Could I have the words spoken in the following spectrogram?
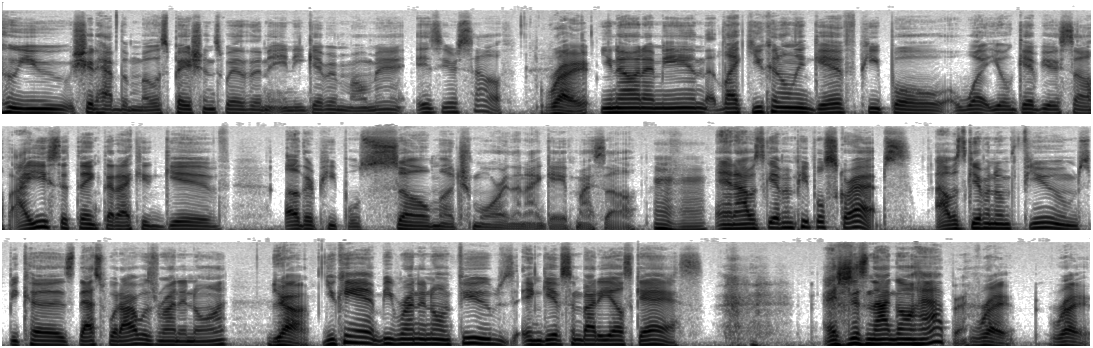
who you should have the most patience with in any given moment is yourself. Right. You know what I mean? Like you can only give people what you'll give yourself. I used to think that I could give other people so much more than I gave myself. Mm-hmm. And I was giving people scraps. I was giving them fumes because that's what I was running on. Yeah. You can't be running on fumes and give somebody else gas. it's just not gonna happen. Right. Right.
